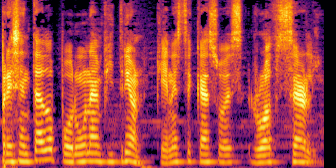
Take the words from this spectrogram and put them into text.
presentado por un anfitrión, que en este caso es Rod Serling.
